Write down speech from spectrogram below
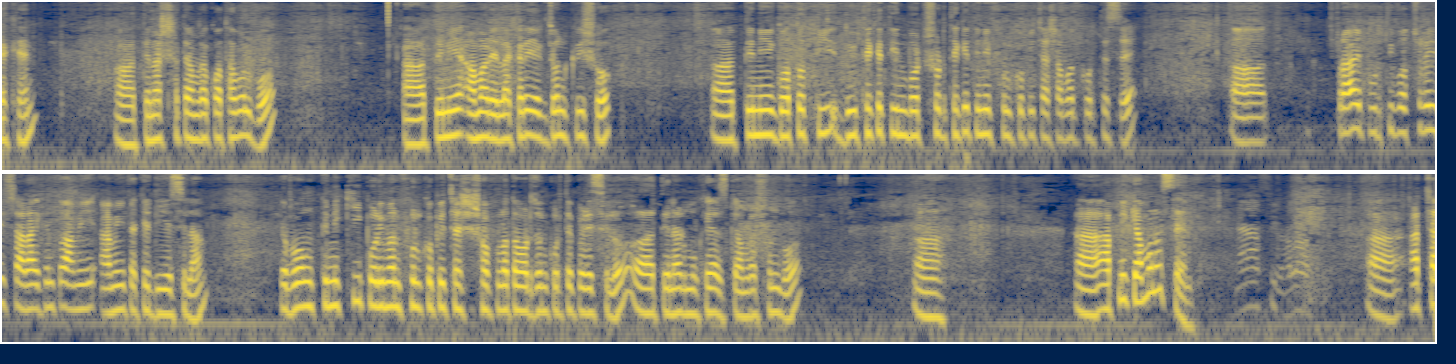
দেখেন। তেনার সাথে আমরা কথা বলব। তিনি আমার এলাকারই একজন কৃষক। তিনি গত দুই থেকে তিন বছর থেকে তিনি ফুলকপি চাষাবাদ করতেছে। প্রায় প্রতি বছরেই চারা কিন্তু আমি আমি তাকে দিয়েছিলাম। এবং তিনি কি পরিমাণ ফুলকপি চাষে সফলতা অর্জন করতে পেরেছিল তেনার মুখে আজকে আমরা শুনব। আপনি কেমন আছেন? আচ্ছা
